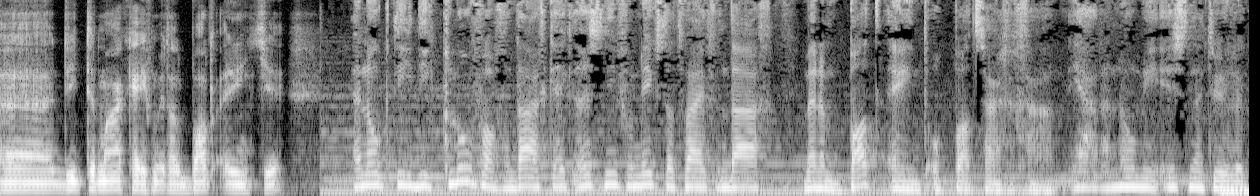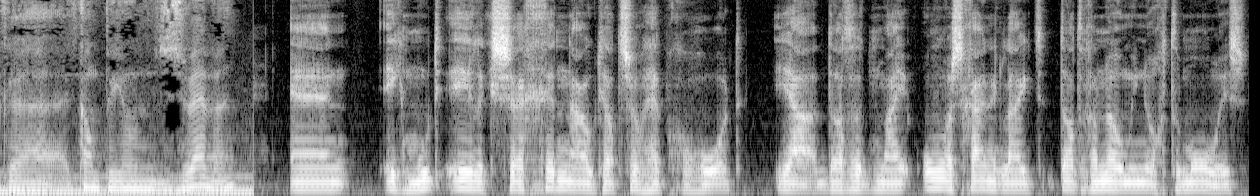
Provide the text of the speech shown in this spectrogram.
Uh, die te maken heeft met dat bad eentje. En ook die, die clue van vandaag. Kijk, het is niet voor niks dat wij vandaag met een bad eend op pad zijn gegaan. Ja, Ranomi is natuurlijk uh, kampioen zwemmen. En ik moet eerlijk zeggen, nou ik dat zo heb gehoord, ja, dat het mij onwaarschijnlijk lijkt dat Ranomi nog te mol is.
